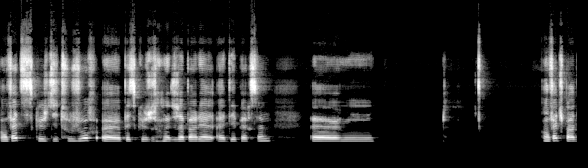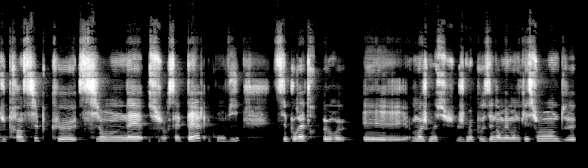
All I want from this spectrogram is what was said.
En fait, ce que je dis toujours, euh, parce que j'en ai déjà parlé à, des personnes, en fait, je pars du principe que si on est sur cette terre et qu'on vit, c'est pour être heureux. Et moi, je me, je me pose énormément de questions de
